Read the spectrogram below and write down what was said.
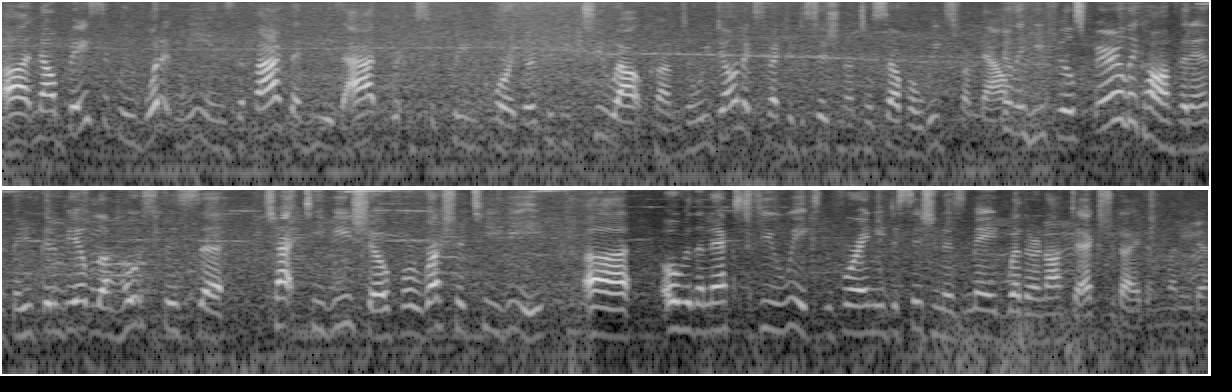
Uh, now, basically, what it means, the fact that he is at Britain's Supreme Court, there could be two outcomes, and we don't expect a decision until several weeks from now. Really, he feels fairly confident that he's going to be able to host this uh, chat TV show for Russia TV uh, over the next few weeks before any decision is made whether or not to extradite him, Monita.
